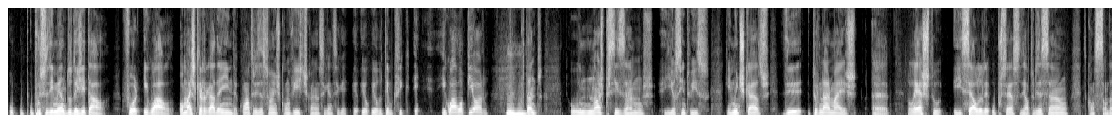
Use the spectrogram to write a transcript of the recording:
o, o procedimento do digital for igual ou mais carregado ainda, com autorizações, com vistos, com não sei o que, eu, eu, eu temo que fique igual ou pior. Uhum. Portanto, o, nós precisamos, e eu sinto isso, que em muitos casos, de tornar mais uh, lesto e célere o processo de autorização, de concessão de,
